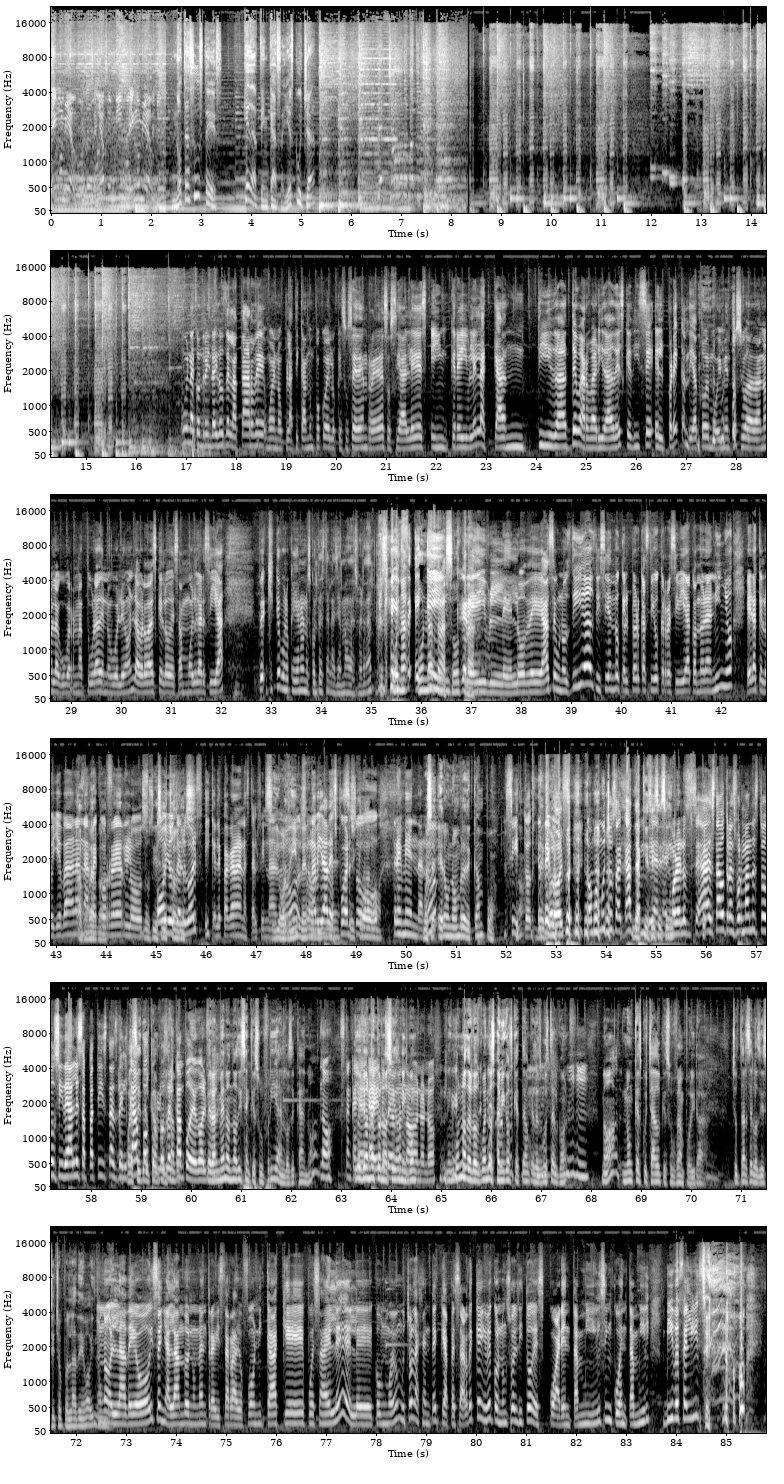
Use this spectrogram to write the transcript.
Tengo miedo, señor. Tengo miedo. No te asustes. Quédate en casa y escucha. Una con 32 de la tarde, bueno, platicando un poco de lo que sucede en redes sociales, increíble la cantidad de barbaridades que dice el precandidato de Movimiento Ciudadano a la gubernatura de Nuevo León. La verdad es que lo de Samuel García Qué, bueno que ya no nos contesta las llamadas, ¿verdad? Porque una, es una increíble. Lo de hace unos días diciendo que el peor castigo que recibía cuando era niño era que lo llevaran a, recorrer los, hoyos del golf y que le pagaran hasta el final. Sí, horrible. una vida de esfuerzo tremenda, ¿no? Pues era un hombre de campo. Sí, de, golf. Como muchos acá también. en Morelos se ha estado transformando estos ideales zapatistas del pues campo por los del campo. de golf. Pero al menos no dicen que sufrían los de acá, ¿no? No, están callados. Yo no he conocido ningún, ninguno de los buenos amigos que tengo que les gusta el golf. ¿No? Nunca he escuchado que sufran por ir a chutarse los 18, pues la de hoy no. No, la de hoy señalando en una entrevista radiofónica que pues a él le, conmueve mucho la gente que a pesar de que vive con un sueldito de 40 mil, 50 mil, vive feliz. Sí. ¿no?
